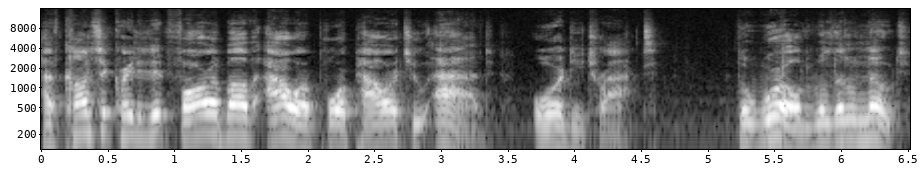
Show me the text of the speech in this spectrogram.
have consecrated it far above our poor power to add or detract. The world will little note,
